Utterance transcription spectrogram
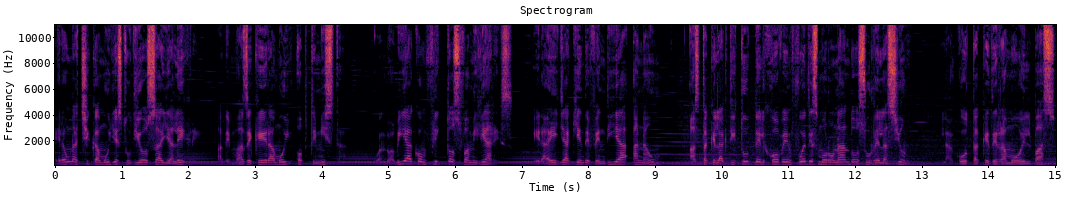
Era una chica muy estudiosa y alegre, además de que era muy optimista. Cuando había conflictos familiares, era ella quien defendía a Naum, hasta que la actitud del joven fue desmoronando su relación, la gota que derramó el vaso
